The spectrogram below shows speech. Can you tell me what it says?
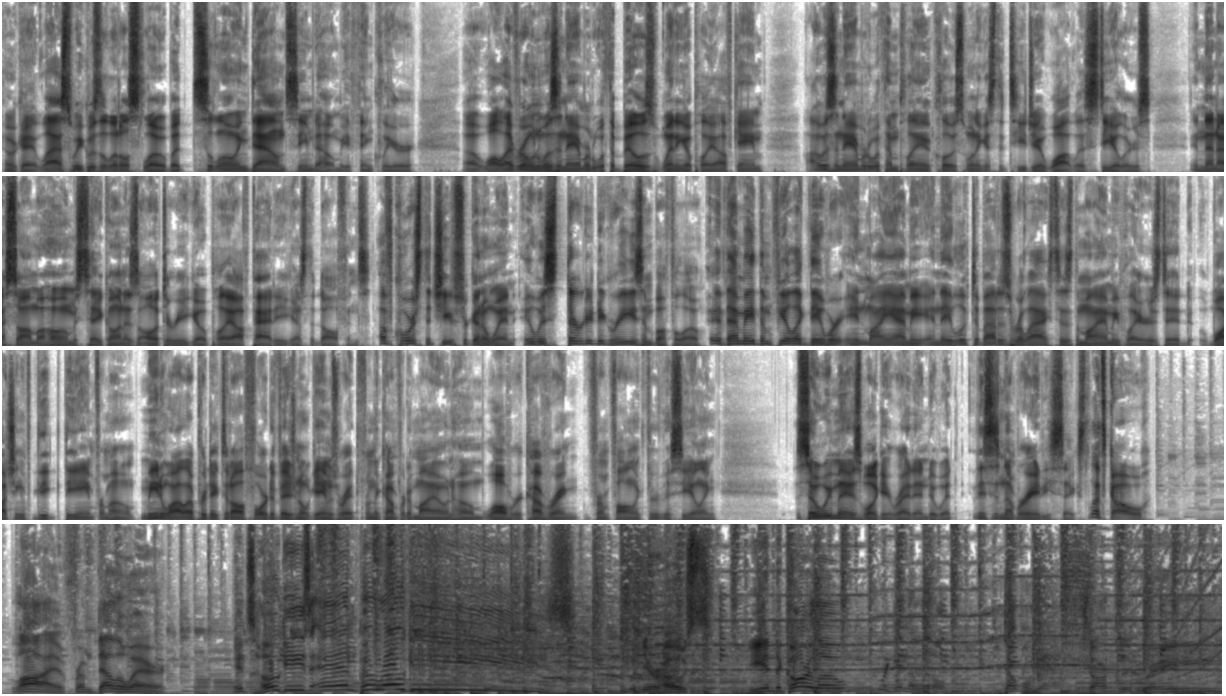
Okay, last week was a little slow, but slowing down seemed to help me think clearer. Uh, while everyone was enamored with the Bills winning a playoff game, I was enamored with them playing a close one against the TJ Wattless Steelers. And then I saw Mahomes take on his alter ego playoff patty against the Dolphins. Of course, the Chiefs were going to win. It was 30 degrees in Buffalo. Eh, that made them feel like they were in Miami, and they looked about as relaxed as the Miami players did watching the game from home. Meanwhile, I predicted all four divisional games right from the comfort of my own home while recovering from falling through the ceiling. So we may as well get right into it. This is number 86. Let's go. Live from Delaware, it's Hoagies and Pierogis with your hosts, Ian DiCarlo, We're getting a little double down. Chocolate Rain,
